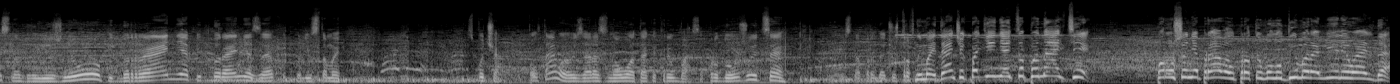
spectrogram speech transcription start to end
Навіс на ближню. Підбирання, підбирання за футболістами. Спочатку Полтави. Ось зараз знову атака Кривбаса. Продовжується. Ось на передачу штрафний майданчик. Падіння це пенальті. Порушення правил проти Володимира Вілівальда.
